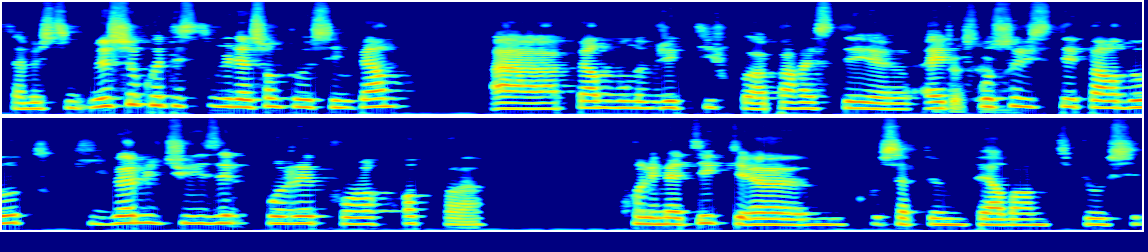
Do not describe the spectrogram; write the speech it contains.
ça me stimule mais ce côté stimulation peut aussi me perdre à perdre mon objectif quoi à pas rester euh, à être trop sollicité par d'autres qui veulent utiliser le projet pour leur propre euh, problématique euh, du coup ça peut me perdre un petit peu aussi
